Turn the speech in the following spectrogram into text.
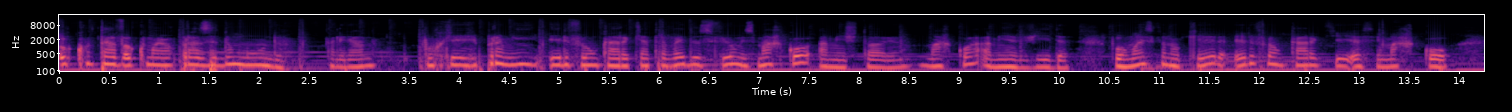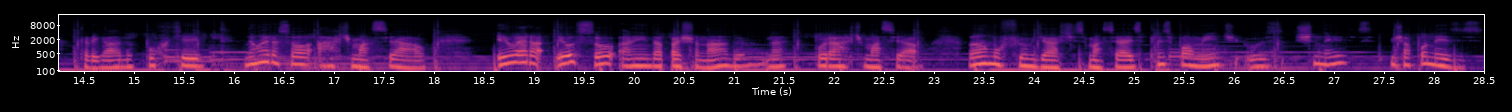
eu contava com o maior prazer do mundo, tá ligado? Porque para mim ele foi um cara que através dos filmes marcou a minha história, marcou a minha vida. Por mais que eu não queira, ele foi um cara que assim marcou, tá ligado? Porque não era só arte marcial. Eu era, eu sou ainda apaixonado, né, por arte marcial. Amo filme de artes marciais, principalmente os chineses e japoneses.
